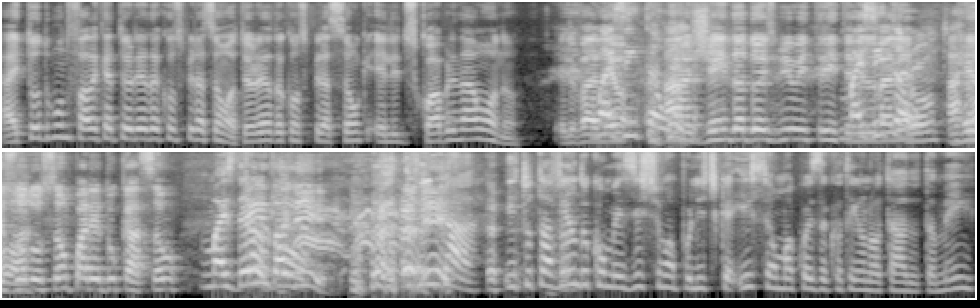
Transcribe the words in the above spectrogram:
Aí todo mundo fala que é a teoria da conspiração. A teoria da conspiração ele descobre na ONU. Ele vai Mas ler então- a Agenda 2030. Mas ele vai então- ler a resolução para a educação. Mas daí, Cara, tá ali. Vem cá. E tu tá vendo como existe uma política, isso é uma coisa que eu tenho notado também,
